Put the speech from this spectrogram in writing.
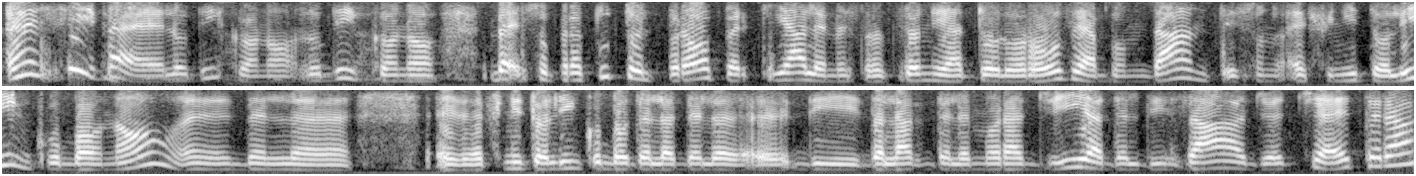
Eh sì, beh, lo dicono, lo dicono. Beh, soprattutto il pro per chi ha le mestruazioni dolorose e abbondanti, sono- è finito l'incubo, no? Eh, del- eh, è finito l'incubo della- del- eh, di- della- dell'emorragia, del disagio, eccetera.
